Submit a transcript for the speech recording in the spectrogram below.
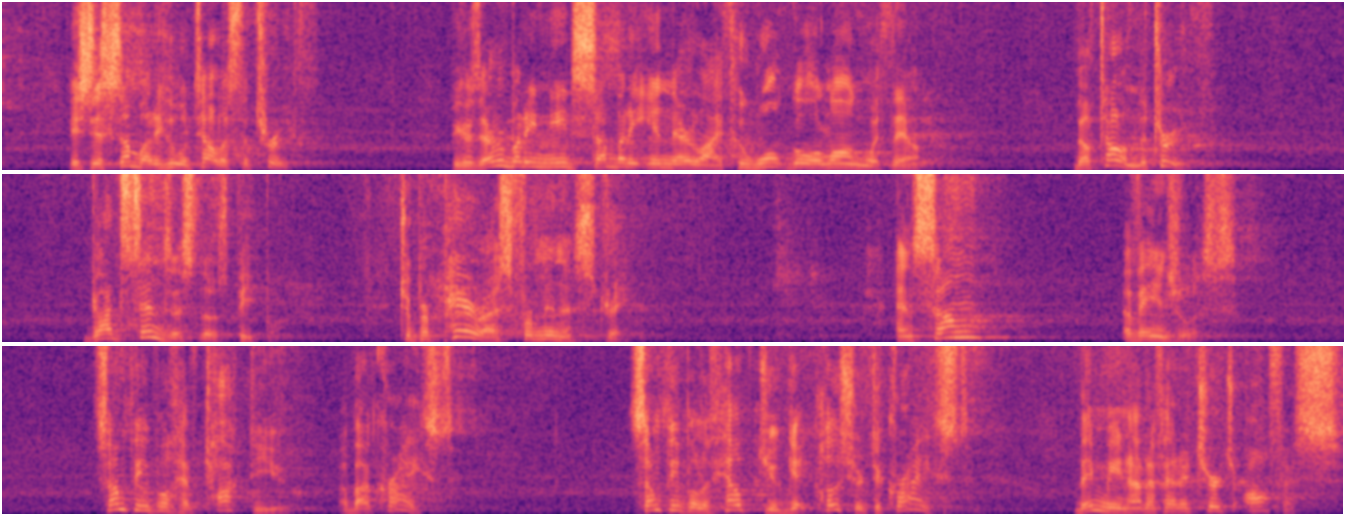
It's just somebody who will tell us the truth. Because everybody needs somebody in their life who won't go along with them. They'll tell them the truth. God sends us those people to prepare us for ministry. And some evangelists, some people have talked to you about Christ. Some people have helped you get closer to Christ. They may not have had a church office.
